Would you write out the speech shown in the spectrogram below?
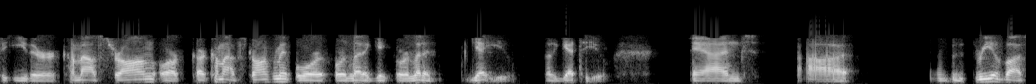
to either come out strong or or come out strong from it or or let it get or let it get you let it get to you. And uh three of us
